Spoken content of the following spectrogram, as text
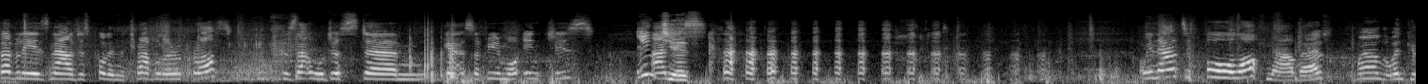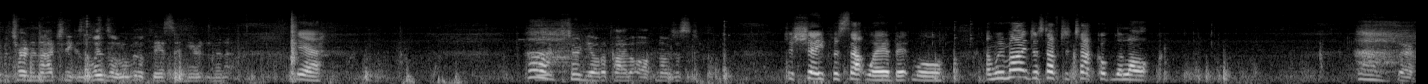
Beverly is now just pulling the traveller across because that will just um, get us a few more inches. Inches! We're fall off now, Bev. Well, the wind could be turning actually, because the wind's all over the place in here at the minute. Yeah, Well, turn the autopilot off now, just. just shape us that way a bit more. And we might just have to tack up the lough. There.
